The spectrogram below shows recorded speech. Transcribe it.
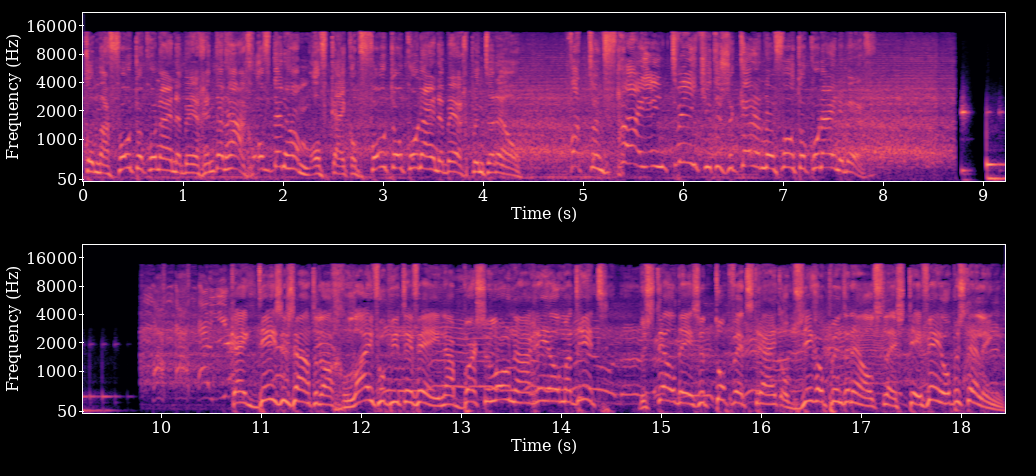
Kom naar Foto Konijnenberg in Den Haag of Den Ham... of kijk op fotokonijnenberg.nl. Wat een fraai 1-2'tje tussen Canon en Foto Konijnenberg. Kijk deze zaterdag live op je tv naar Barcelona Real Madrid. Bestel deze topwedstrijd op ziggo.nl slash tv op bestelling.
